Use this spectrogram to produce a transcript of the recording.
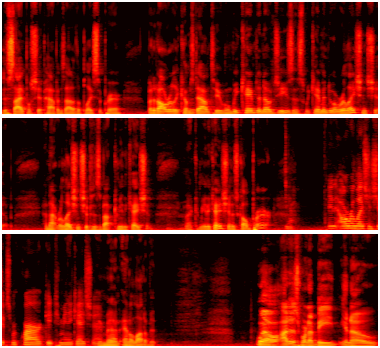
discipleship happens out of the place of prayer. But it all really comes down to when we came to know Jesus, we came into a relationship, and that relationship is about communication. Mm-hmm. And that communication is called prayer. Yeah. And our relationships require good communication. Amen. And a lot of it. Well, I just want to be, you know,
